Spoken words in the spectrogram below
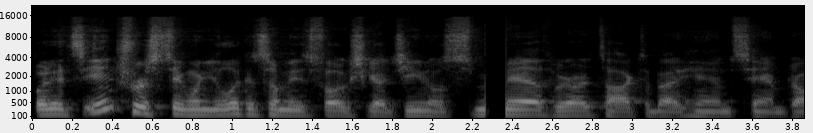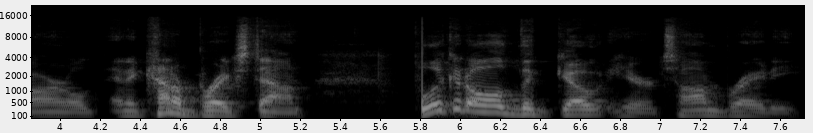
But it's interesting when you look at some of these folks. You got Geno Smith. We already talked about him. Sam Darnold, and it kind of breaks down. Look at all the goat here, Tom Brady.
